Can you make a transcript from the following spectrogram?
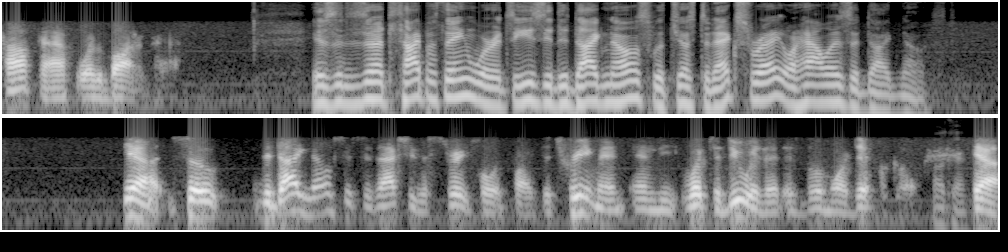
top half or the bottom half. Is it that type of thing where it's easy to diagnose with just an X-ray, or how is it diagnosed? Yeah, so the diagnosis is actually the straightforward part. The treatment and the, what to do with it is a little more difficult. Okay. Yeah,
